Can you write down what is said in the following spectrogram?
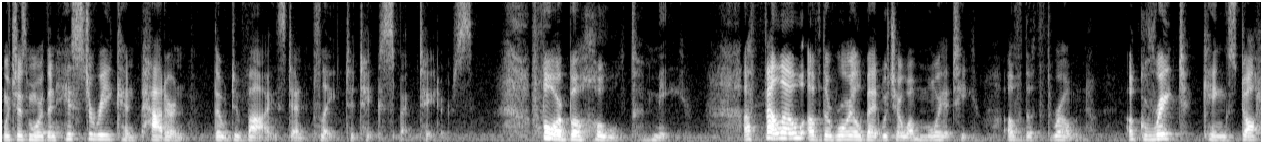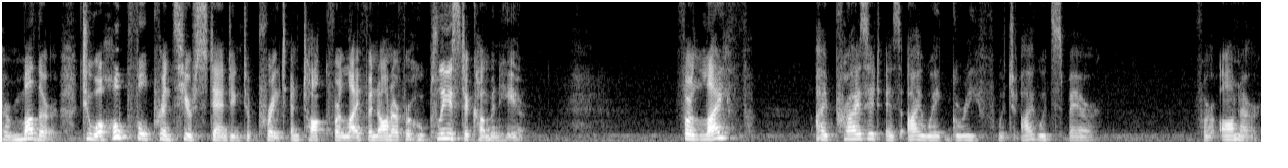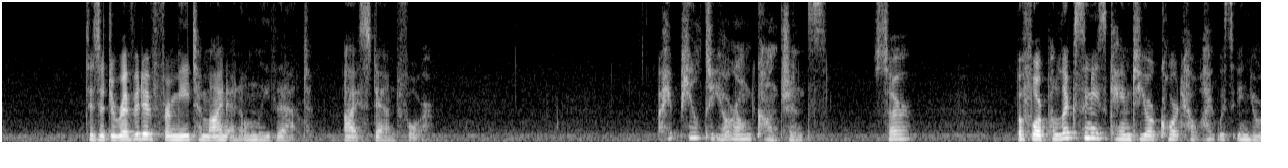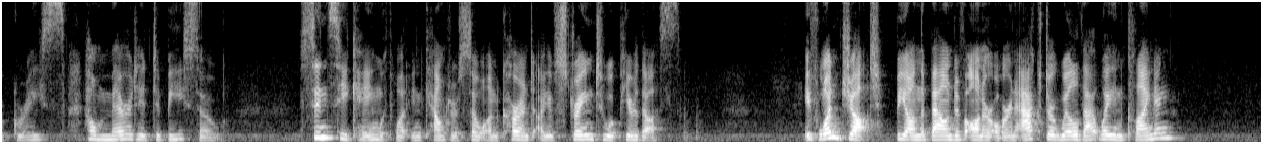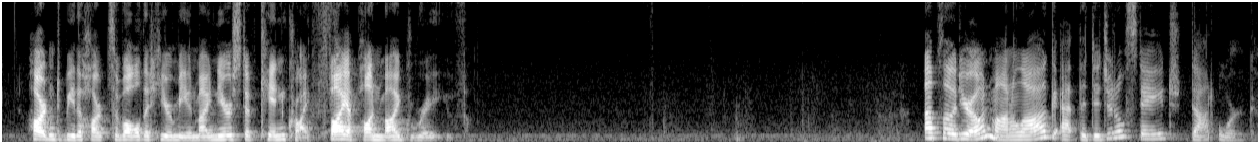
which is more than history can pattern, though devised and played to take spectators. For behold me, a fellow of the royal bed which owe a moiety of the throne, a great king's daughter, mother to a hopeful prince here standing to prate and talk for life and honor for who please to come and hear. For life, I prize it as I weigh grief, which I would spare. For honor, tis a derivative from me to mine, and only that I stand for. I appeal to your own conscience, sir. Before Polixenes came to your court, how I was in your grace, how merited to be so. Since he came with what encounters so uncurrent, I have strained to appear thus. If one jot be on the bound of honor, or an act or will that way inclining, hardened be the hearts of all that hear me, and my nearest of kin cry, Fie upon my grave. Upload your own monologue at thedigitalstage.org.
